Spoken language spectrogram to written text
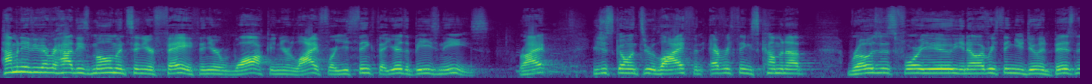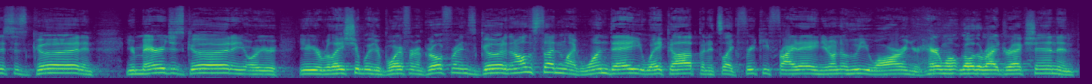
How many of you have ever had these moments in your faith, in your walk, in your life, where you think that you're the bee's knees, right? You're just going through life and everything's coming up roses for you. You know, everything you do in business is good, and your marriage is good, and, or your, your relationship with your boyfriend or girlfriend is good. And then all of a sudden, like one day, you wake up and it's like Freaky Friday, and you don't know who you are, and your hair won't go the right direction, and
